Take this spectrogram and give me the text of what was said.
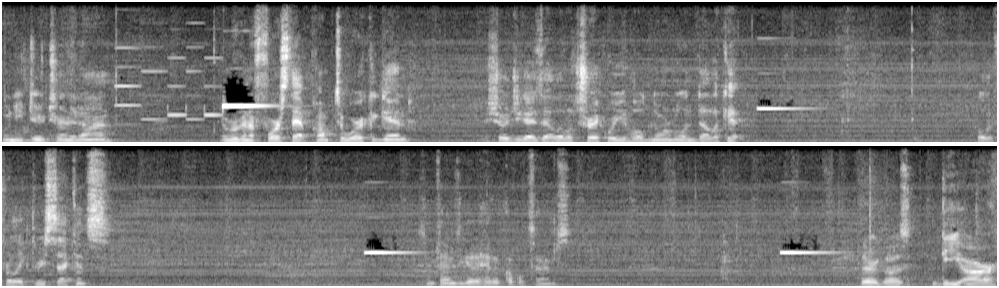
when you do turn it on, and we're gonna force that pump to work again. I showed you guys that little trick where you hold normal and delicate. Hold it for like three seconds. Sometimes you gotta hit a couple times. There it goes. DR.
